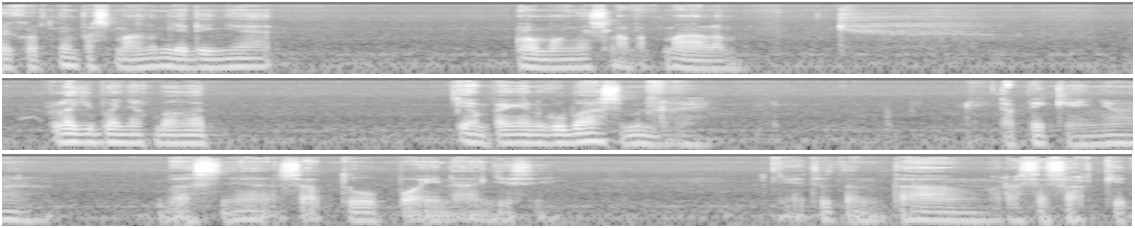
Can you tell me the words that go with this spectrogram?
Recordnya pas malam jadinya ngomongnya selamat malam. Lagi banyak banget yang pengen gue bahas sebenarnya. Tapi kayaknya bahasnya satu poin aja sih. Yaitu tentang rasa sakit.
